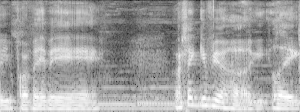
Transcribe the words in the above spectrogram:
You poor baby. I should give you a hug. Like,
